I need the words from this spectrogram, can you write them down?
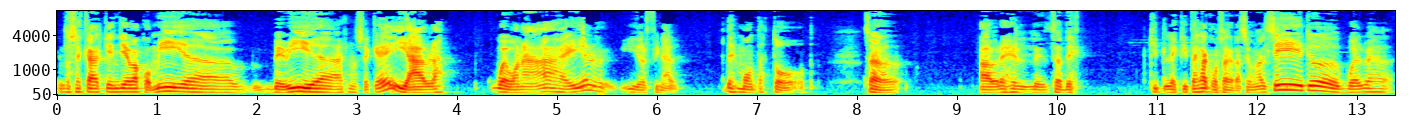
entonces cada quien lleva comida, bebidas, no sé qué, y hablas huevonadas ahí, y al final desmontas todo. O sea, abres el, o sea, des- le quitas la consagración al sitio, vuelves a,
